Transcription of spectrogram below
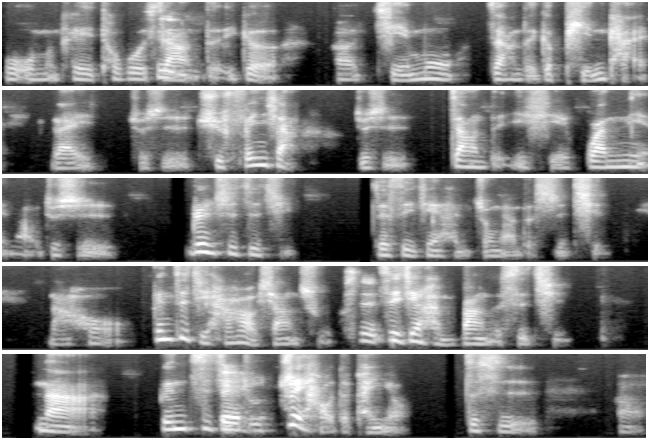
我我们可以透过这样的一个呃节目，这样的一个平台来，就是去分享，就是这样的一些观念啊，就是认识自己。这是一件很重要的事情，然后跟自己好好相处是是一件很棒的事情。那跟自己做最好的朋友，这是啊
